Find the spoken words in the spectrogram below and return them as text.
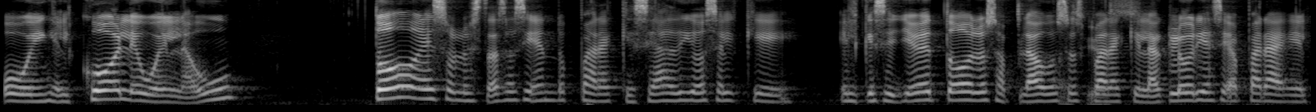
o en el cole o en la U, todo eso lo estás haciendo para que sea Dios el que, el que se lleve todos los aplausos, para que la gloria sea para Él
